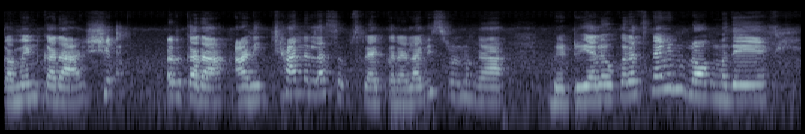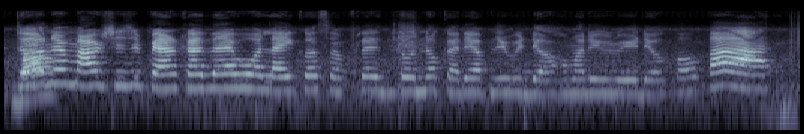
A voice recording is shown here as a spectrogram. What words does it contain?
कमेंट करा शेअर करा आणि चॅनलला सबस्क्राईब करायला विसरू नका. भेटूया लवकरच नवीन ब्लॉगमध्ये जो से प्यार कर रहा है वो लाइक और सब्सक्राइब दोनों करे अपने वीडियो हमारी वीडियो को. बाय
